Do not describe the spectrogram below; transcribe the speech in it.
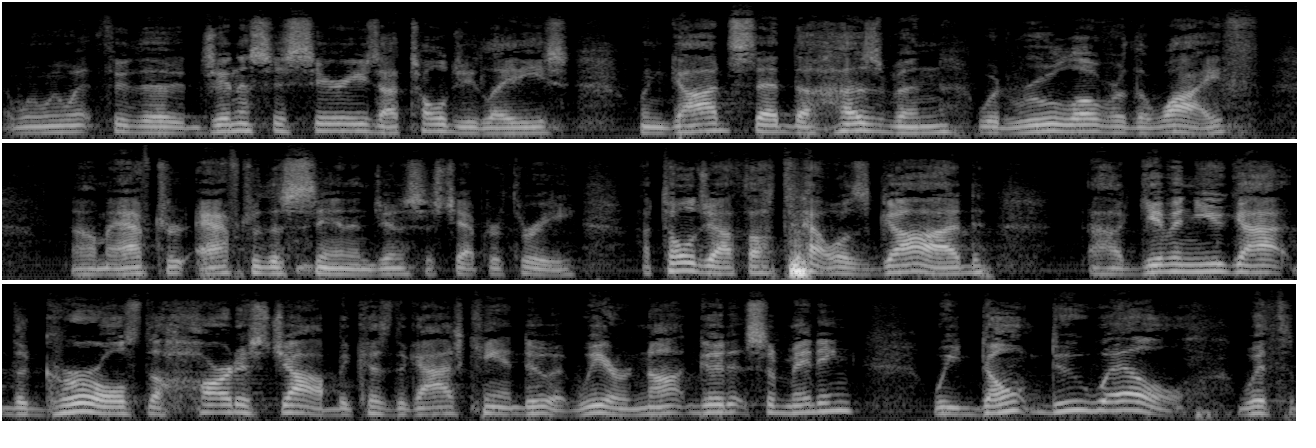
when we went through the Genesis series, I told you, ladies, when God said the husband would rule over the wife um, after, after the sin in Genesis chapter 3, I told you I thought that was God uh, giving you got the girls the hardest job because the guys can't do it. We are not good at submitting. We don't do well with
